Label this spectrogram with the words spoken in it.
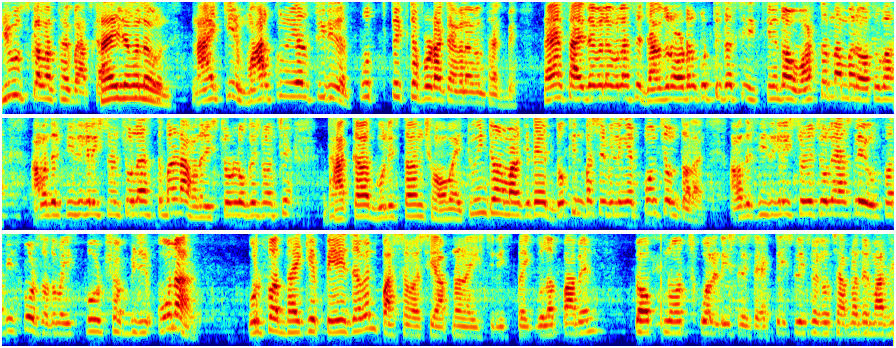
হিউজ কালার থাকবে আজকে। সাইজ শুধু নাইকির মার্কুরিয়াল সিরিজের প্রত্যেকটা প্রোডাক্ট অ্যাভেলেবেল থাকবে। হ্যাঁ সাইজ অ্যাভেলেবেল আছে। যারা যারা অর্ডার করতে যাচ্ছেন স্ক্রিনে দেওয়া হোয়াটসঅ্যাপ নাম্বারে অথবা আমাদের ফিজিক্যাল স্টোরে চলে আসতে পারেন। আমাদের স্টোর লোকেশন হচ্ছে ঢাকা গুলিস্তান সবাই। টুইন টাওয়ার মার্কেটের দক্ষিণ পাশের বিল্ডিং এর পঞ্চম তলায়। আমাদের ফিজিক্যাল স্টোরে চলে আসলে উলফাত স্পোর্টস অথবা স্পোর্ট শপ বিডির ওনার উলফাত ভাইকে পেয়ে যাবেন। পাশাপাশি আপনারা স্টিল স্পাইকগুলা পাবেন। টপ নচ কোয়ালিটি স্টিল একটা স্টিল স্পাইক হচ্ছে আপনাদের মাঝে,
